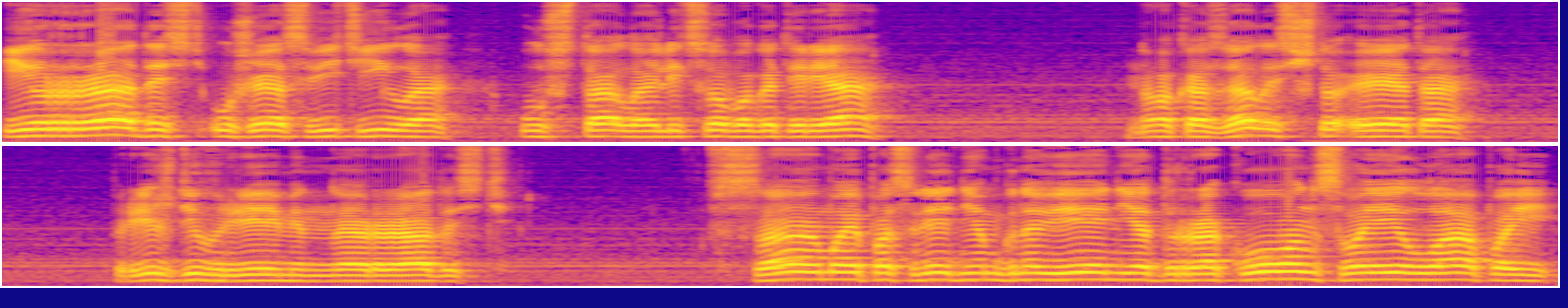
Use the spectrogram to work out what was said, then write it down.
И радость уже осветила усталое лицо богатыря, но оказалось, что это преждевременная радость. В самое последнее мгновение дракон своей лапой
